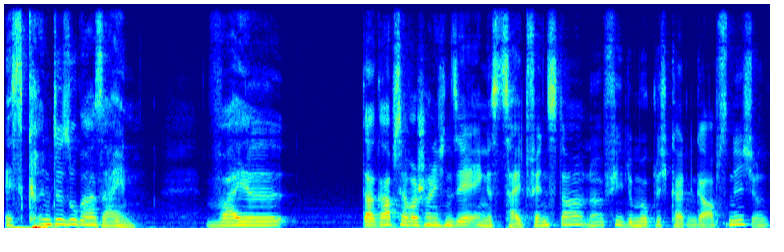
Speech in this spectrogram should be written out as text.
Es könnte sogar sein, weil da gab es ja wahrscheinlich ein sehr enges Zeitfenster. Ne? Viele Möglichkeiten gab es nicht. Und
